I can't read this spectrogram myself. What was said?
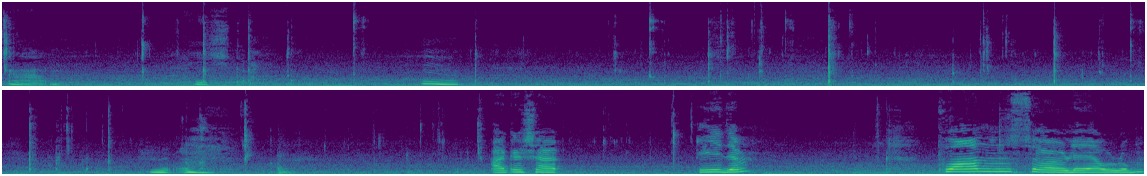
Tamam. İşte. Hmm. Arkadaşlar yedim. Puanını söylüyorum.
